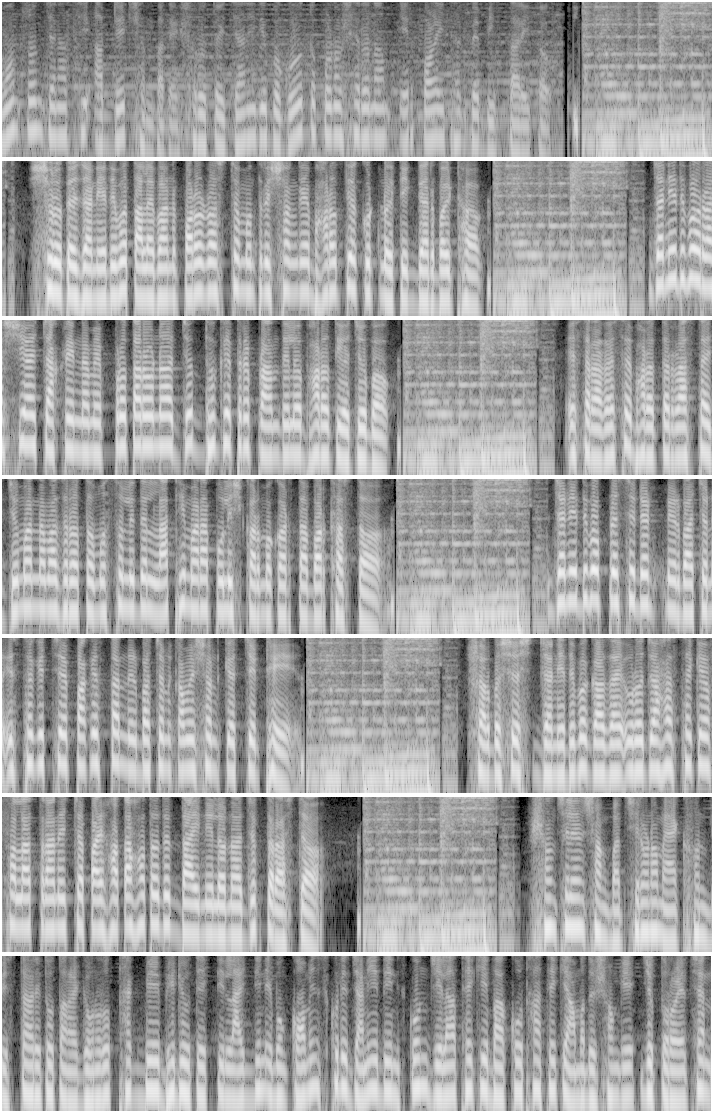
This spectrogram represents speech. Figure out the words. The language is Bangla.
আমন্ত্রণ জানাচ্ছি আপডেট সংবাদে। শুরুতেই জানিয়ে দিব গুরুত্বপূর্ণ শিরোনাম, এরপরেই থাকবে বিস্তারিত। শুরুতে জানিয়ে দেব তালেবান পররাষ্ট্রমন্ত্রীর সঙ্গে ভারতীয় কূটনৈতিকদের বৈঠক। জানিয়ে দেব রাশিয়ায় চাকরির নামে প্রতারণা, যুদ্ধক্ষেত্রে প্রাণ দিল ভারতীয় যুবক। এছাড়া রয়েছে ভারতের রাস্তায় জুমার নামাজরত মুসল্লিদের লাথি মারা পুলিশ কর্মকর্তা বরখাস্ত। জানিয়ে দেব প্রেসিডেন্ট নির্বাচন স্থগিত চেয়ে পাকিস্তান নির্বাচন কমিশনকে চিঠি। সর্বশেষ জানিয়ে দেব গাজায় উড়োজাহাজ থেকে ফলা ত্রাণের চাপায় হতাহতদের দায় নিল না যুক্তরাষ্ট্র। শুনছিলেন সংবাদ শিরোনাম এখন বিস্তারিত। তার আগে অনুরোধ থাকবে ভিডিওতে একটি লাইক দিন এবং কমেন্টস করে জানিয়ে দিন কোন জেলা থেকে বা কোথা থেকে আমাদের সঙ্গে যুক্ত রয়েছেন।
